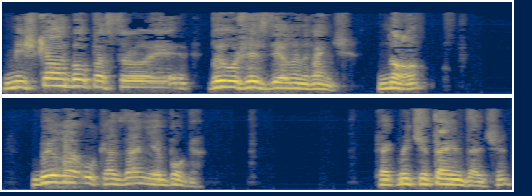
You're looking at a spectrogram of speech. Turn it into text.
Мешкан был построен, был уже сделан раньше, но было указание Бога. Как мы читаем дальше,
